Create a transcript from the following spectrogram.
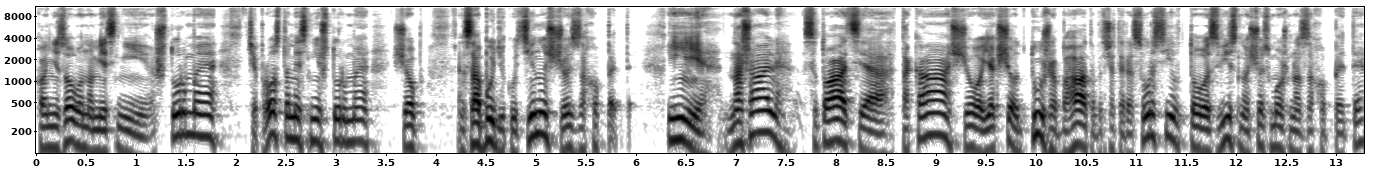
організовано м'ясні штурми чи просто м'ясні штурми, щоб за будь-яку ціну щось захопити. І, на жаль, ситуація така, що якщо дуже багато витрачати ресурсів, то звісно щось можна захопити.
